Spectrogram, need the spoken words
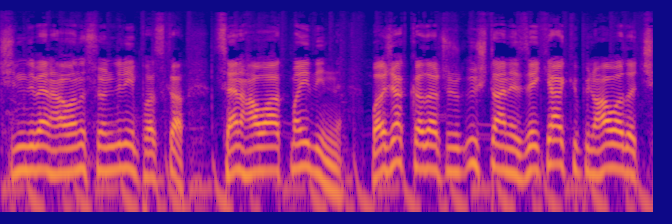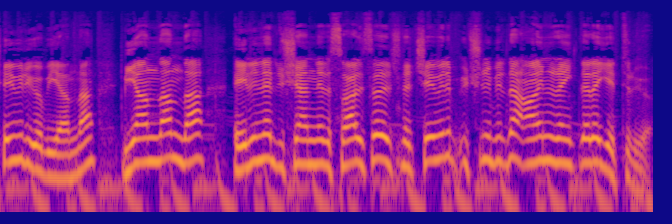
Şimdi ben havanı söndüreyim Pascal. Sen hava atmayı dinle. Bacak kadar çocuk 3 tane zeka küpünü havada çeviriyor bir yandan. Bir yandan da eline düşenleri saliseler içinde çevirip üçünü birden aynı renklere getiriyor.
